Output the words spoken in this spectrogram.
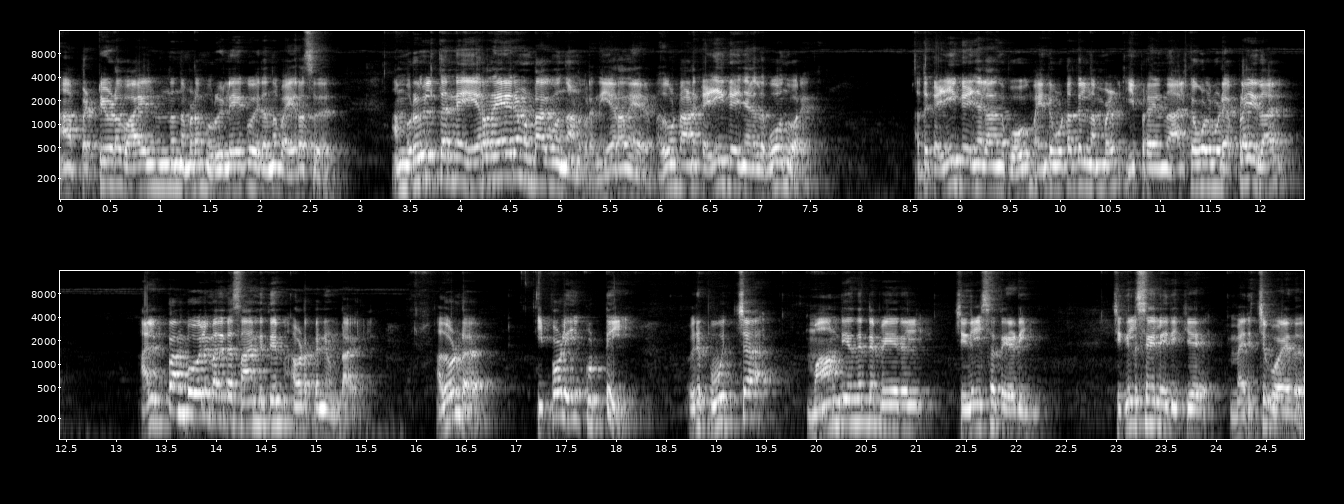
ആ പട്ടിയുടെ വായിൽ നിന്ന് നമ്മുടെ മുറിവിലേക്ക് വരുന്ന വൈറസ് ആ മുറിവിൽ തന്നെ ഏറെ നേരം ഉണ്ടാകുമെന്നാണ് പറയുന്നത്. ഏറെ നേരം. അതുകൊണ്ടാണ് കഴുകി കഴിഞ്ഞാൽ അത് പോകുമെന്ന് പറയുന്നത്. അത് കഴിഞ്ഞാൽ അതങ്ങ് പോകും. അതിന്റെ കൂട്ടത്തിൽ നമ്മൾ ഈ പറയുന്ന ആൽക്കഹോൾ കൂടി അപ്ലൈ ചെയ്താൽ അല്പം പോലും അതിന്റെ സാന്നിധ്യം അവിടെ തന്നെ ഉണ്ടാകില്ല. അതുകൊണ്ട് ഇപ്പോൾ ഈ കുട്ടി ഒരു പൂച്ച മാന്തിയതിന്റെ പേരിൽ ചികിത്സ തേടി ചികിത്സയിലിരിക്കെ മരിച്ചു പോയത്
